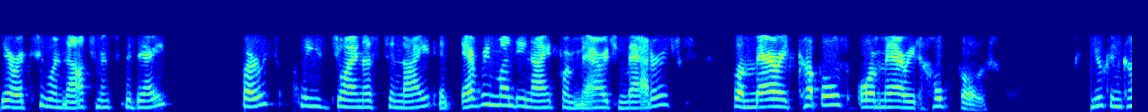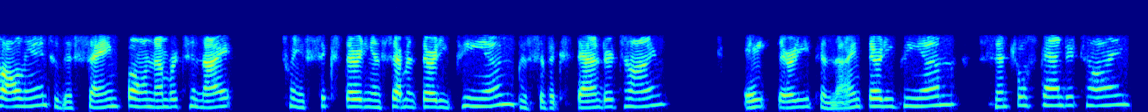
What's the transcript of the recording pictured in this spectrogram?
There are two announcements today. First, please join us tonight and every Monday night for Marriage Matters for married couples or married hopefuls. You can call in to the same phone number tonight between 6:30 and 7:30 p.m. Pacific Standard Time, 8:30 to 9:30 p.m. Central Standard Time,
